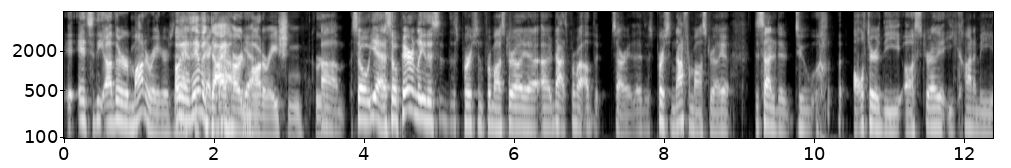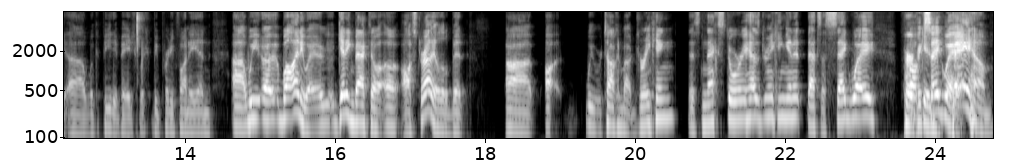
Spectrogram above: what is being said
it's the other moderators. that oh yeah, they have a diehard Yeah. moderation group. Um, so yeah, so apparently this this person from Australia, uh, not from uh, sorry, this person not from Australia, decided to, to alter the Australia economy uh, Wikipedia page, which would be pretty funny. And uh, we, uh, well, anyway, uh, getting back to uh, Australia a little bit, uh, uh, we were talking about drinking. This next story has drinking in it. That's a segue. Perfect Fucking segue. Bam.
